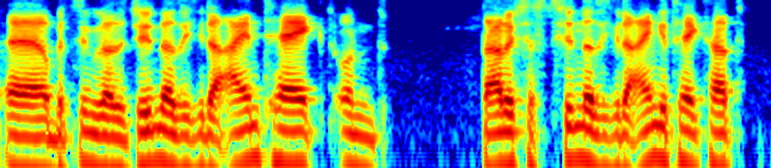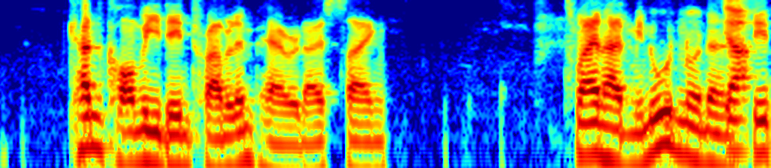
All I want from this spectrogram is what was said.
äh, beziehungsweise Jinder sich wieder eintaggt und dadurch, dass Jinder sich wieder eingetaggt hat, kann Covey den Trouble in Paradise zeigen. Zweieinhalb Minuten und dann ja. steht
